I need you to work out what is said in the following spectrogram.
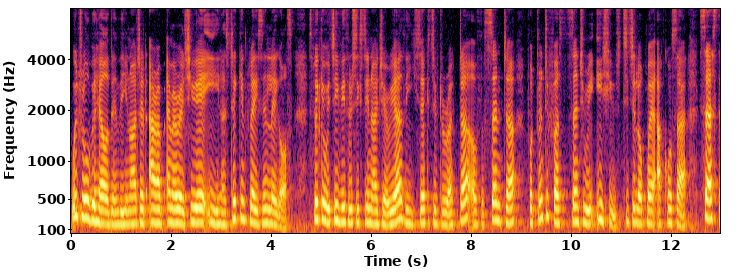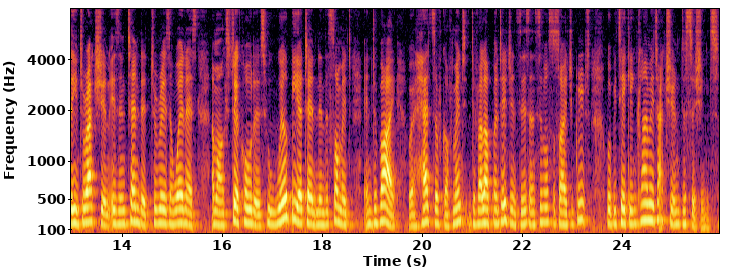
which will be held in the United Arab Emirates UAE, has taken place in Lagos. Speaking with TV360 Nigeria, the executive director of the Center for 21st Century Issues, Titilope Akosa, says the interaction is intended to raise awareness among stakeholders who will be attending the summit in Dubai, where heads of government, development agencies and civil society groups will be taking climate action decisions.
